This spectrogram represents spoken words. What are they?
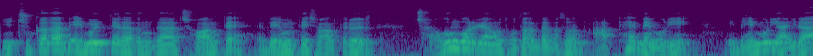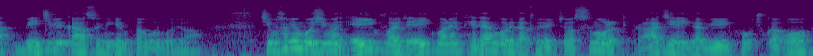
이 주가가 매물대라든가 저항대, 매물대 저항대를 적은 거래량으로 도달한다는 것은 앞에 매물이 이 매물이 아니라 매집일 가능성이 굉장히 높다고 보는 거죠. 지금 화면 보시면 A 구간 이제 A 구간에 대량 거래가 터져 있죠. 스몰 라지 A가 위에 있고 주가고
